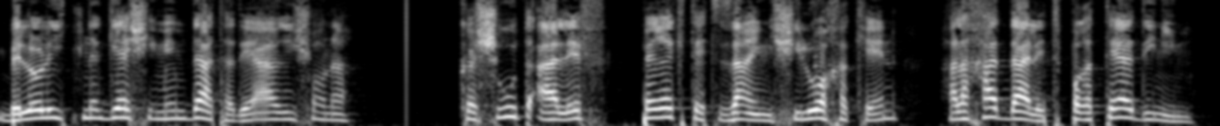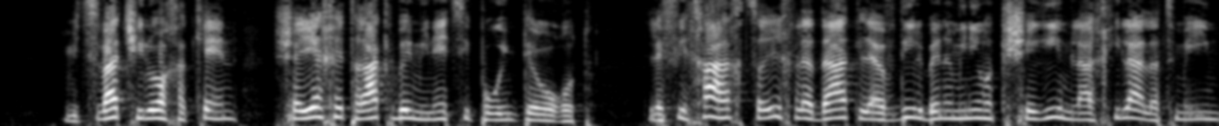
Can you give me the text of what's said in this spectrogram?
בלא להתנגש עם עמדת הדעה הראשונה. כשרות א', פרק ט"ז, שילוח הקן, הלכה ד', פרטי הדינים. מצוות שילוח הקן שייכת רק במיני ציפורים טהורות. לפיכך צריך לדעת להבדיל בין המינים הכשרים לאכילה לטמאים.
